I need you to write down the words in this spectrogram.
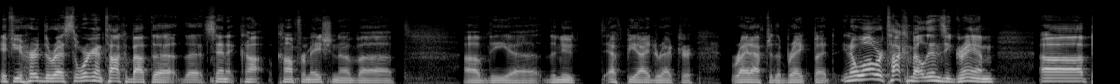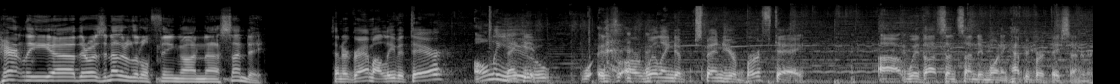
If you heard the rest, we're going to talk about the the Senate co- confirmation of uh, of the uh, the new FBI director right after the break. But you know, while we're talking about Lindsey Graham, uh, apparently uh, there was another little thing on uh, Sunday. Senator Graham, I'll leave it there. Only Thank you, w- is- are willing to spend your birthday uh, with us on Sunday morning. Happy birthday, Senator.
